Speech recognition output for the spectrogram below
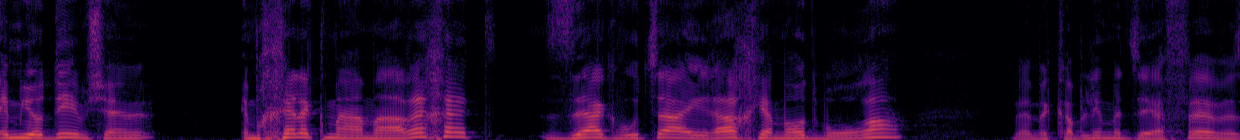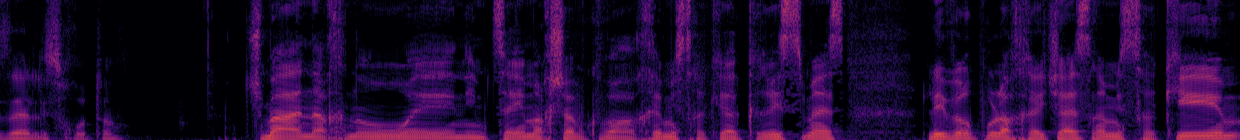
הם יודעים שהם חלק מהמערכת, זה הקבוצה, ההיררכיה מאוד ברורה, והם מקבלים את זה יפה, וזה לזכותו. תשמע, אנחנו אה, נמצאים עכשיו כבר אחרי משחקי ה Christmas, ליברפול אחרי 19 משחקים,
